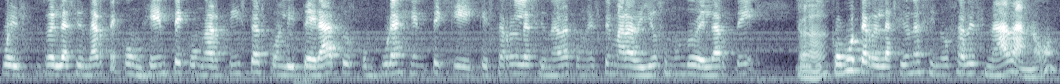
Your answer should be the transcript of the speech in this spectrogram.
pues relacionarte con gente, con artistas, con literatos, con pura gente que, está relacionada con este maravilloso mundo del arte, y cómo te relacionas si no sabes nada, ¿no?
